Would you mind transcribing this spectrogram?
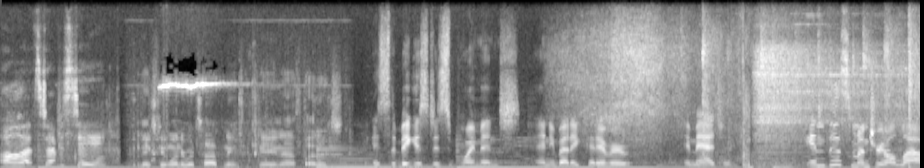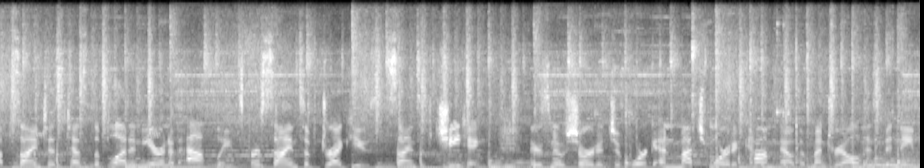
Oh, that's devastating. It makes me wonder what's happening to Canadian athletics. It's the biggest disappointment anybody could ever imagine. In this Montreal lab, scientists test the blood and urine of athletes for signs of drug use, signs of cheating. There's no shortage of work and much more to come now that Montreal has been named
